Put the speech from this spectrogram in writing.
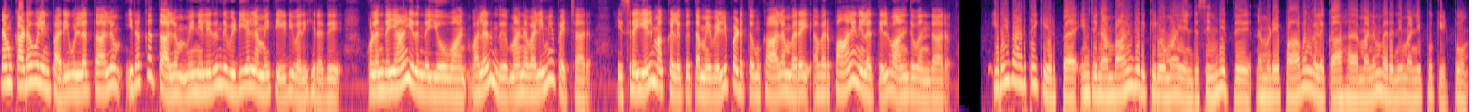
நம் கடவுளின் பரிவுள்ளத்தாலும் இரக்கத்தாலும் விண்ணிலிருந்து விடியல் நம்மை தேடி வருகிறது. குழந்தையாயிருந்த யோவான் வளர்ந்து மன வலிமை பெற்றார். இஸ்ரேல் மக்களுக்கு தம்மை வெளிப்படுத்தும் காலம் வரை அவர் பாலை நிலத்தில் வாழ்ந்து வந்தார். இறைவார்த்தைக்கேற்ப இன்று நாம் வாழ்ந்திருக்கிறோமா என்று சிந்தித்து நம்முடைய பாவங்களுக்காக மனம் வருந்தி மன்னிப்பு கேட்போம்.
